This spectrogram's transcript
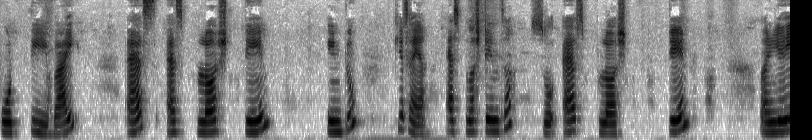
forty by s s plus ten into के छ यहाँ? एस प्लस टेन छ। सो एस प्लस टेन अनि यही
